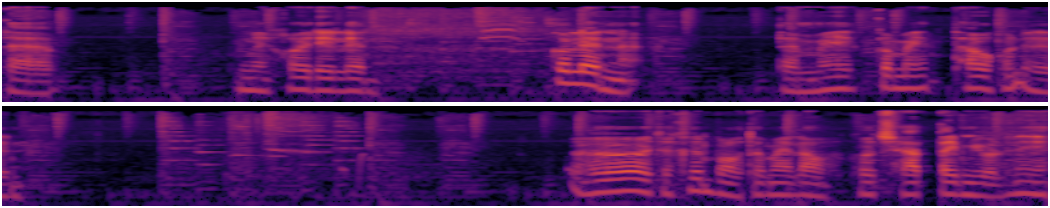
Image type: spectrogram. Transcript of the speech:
แต่ไม่ค่อยได้เล่น ก็เล่นน่ะแต่ไม่ก็ไม่เท่าคนอื่น เออ จะขึ้นบอกทำไมเราก็ชาร์จเต็มอยู่แล้วนี่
